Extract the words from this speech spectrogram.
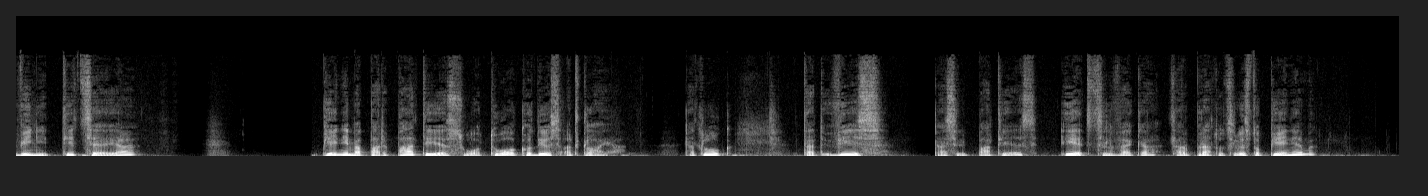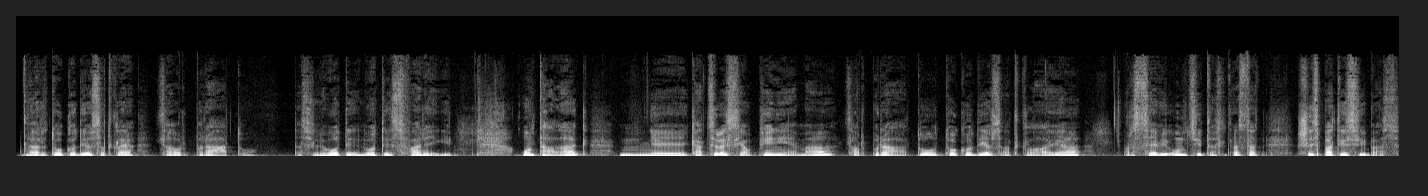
Viņi ticēja, pieņēma par patieso to, ko Dievs atklāja. Kad lūk, tad viss, kas ir patiesa, iet cilvēkā caur prātu. Cilvēks to pieņem ar to, ko Dievs atklāja caur prātu. Tas ir ļoti, ļoti svarīgi. Un tālāk, mm, e, kad cilvēks jau pieņēma caur prātu to, ko Dievs atklāja par sevi un citas lietas, tad šis patiesības,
